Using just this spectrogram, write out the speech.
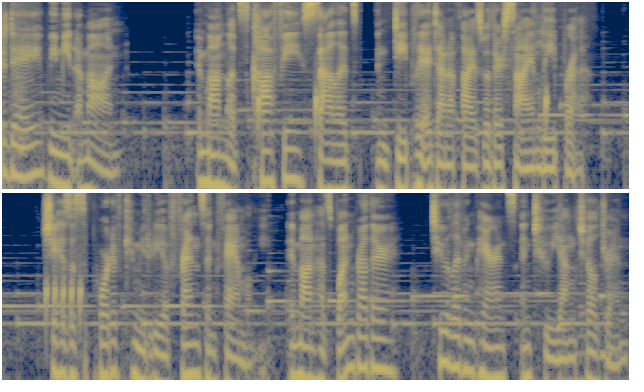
Today, we meet Iman. Iman loves coffee, salads, and deeply identifies with her sign Libra. She has a supportive community of friends and family. Iman has one brother, two living parents, and two young children.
